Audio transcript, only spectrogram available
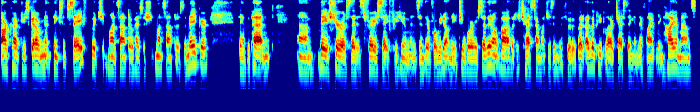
our country's government thinks it's safe, which Monsanto has. A, Monsanto is the maker; they have the patent. Um, they assure us that it's very safe for humans, and therefore we don't need to worry. So they don't bother to test how much is in the food. But other people are testing, and they're finding high amounts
